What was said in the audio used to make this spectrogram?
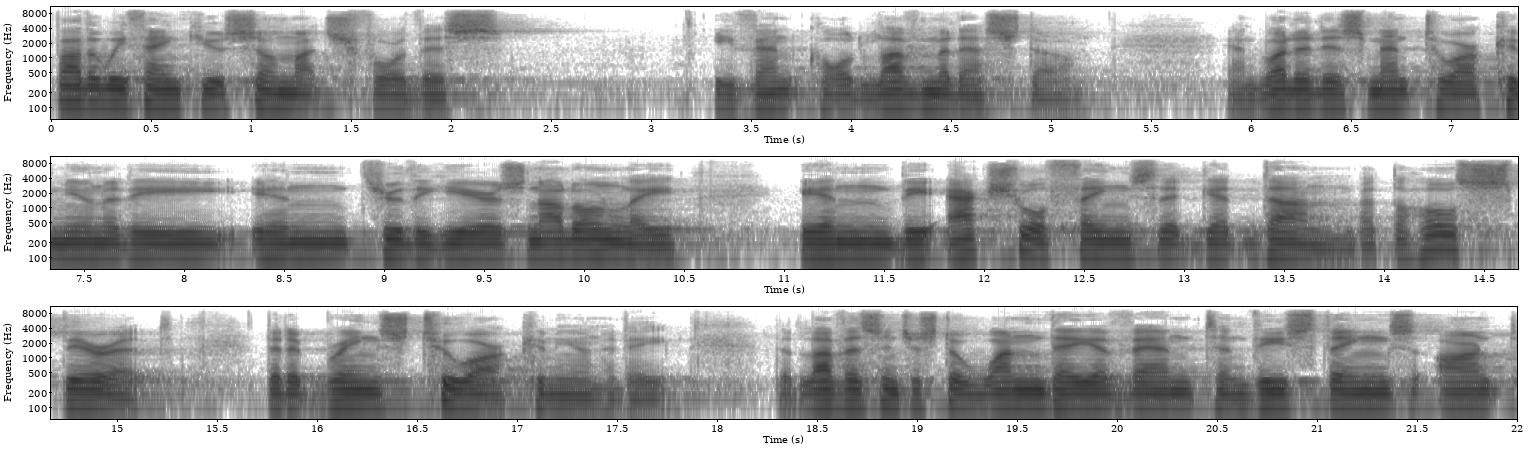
Father, we thank you so much for this event called Love Modesto and what it has meant to our community in through the years, not only in the actual things that get done, but the whole spirit that it brings to our community. That love isn't just a one day event, and these things aren't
